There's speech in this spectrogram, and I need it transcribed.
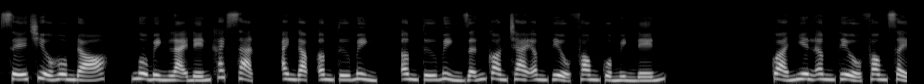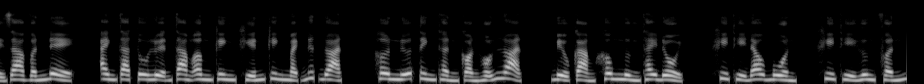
Xế chiều hôm đó, Ngô Bình lại đến khách sạn, anh gặp âm Tứ Bình, âm Tứ Bình dẫn con trai âm Tiểu Phong của mình đến. Quả nhiên âm Tiểu Phong xảy ra vấn đề, anh ta tu luyện tam âm kinh khiến kinh mạch đứt đoạn, hơn nữa tinh thần còn hỗn loạn, biểu cảm không ngừng thay đổi, khi thì đau buồn, khi thì hưng phấn,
